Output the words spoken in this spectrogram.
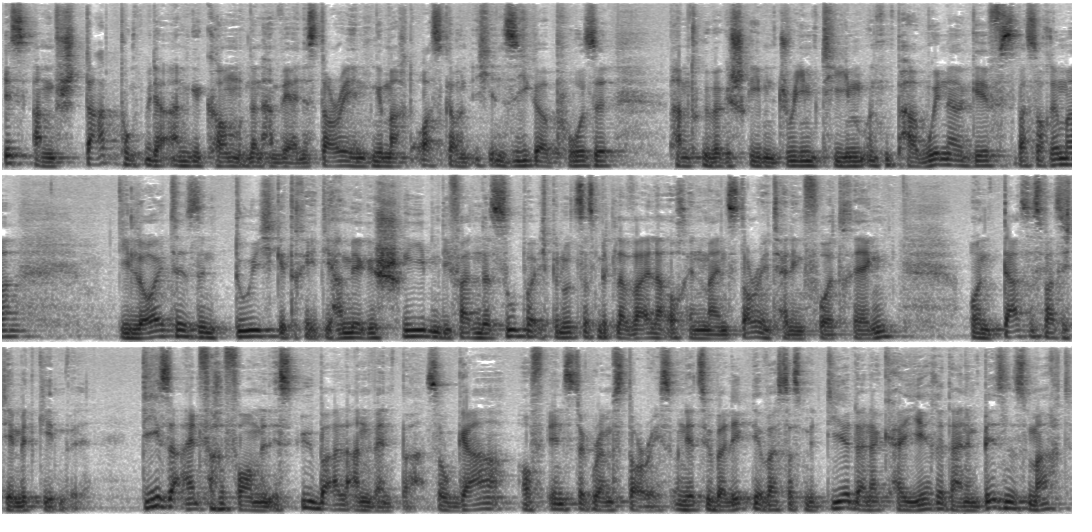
ist am Startpunkt wieder angekommen und dann haben wir eine Story hinten gemacht, Oscar und ich in Siegerpose, haben drüber geschrieben Dream Team und ein paar Winner-Gifts, was auch immer. Die Leute sind durchgedreht, die haben mir geschrieben, die fanden das super. Ich benutze das mittlerweile auch in meinen Storytelling-Vorträgen. Und das ist, was ich dir mitgeben will. Diese einfache Formel ist überall anwendbar, sogar auf Instagram Stories. Und jetzt überleg dir, was das mit dir, deiner Karriere, deinem Business macht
